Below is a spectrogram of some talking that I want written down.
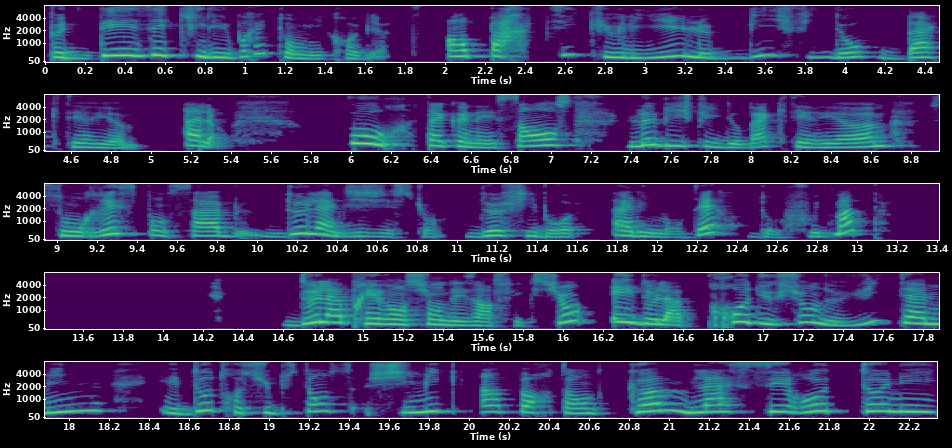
peut déséquilibrer ton microbiote, en particulier le bifidobacterium. Alors, pour ta connaissance, le bifidobacterium sont responsables de la digestion de fibres alimentaires, dont FoodMap, de la prévention des infections et de la production de vitamines et d'autres substances chimiques importantes comme la sérotonine.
